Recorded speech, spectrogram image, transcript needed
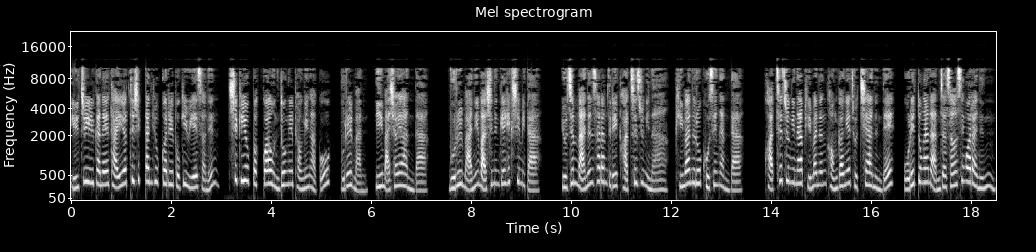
일주일간의 다이어트 식단 효과를 보기 위해서는 식이요법과 운동을 병행하고 물을 많이 마셔야 한다. 물을 많이 마시는 게 핵심이다. 요즘 많은 사람들이 과체중이나 비만으로 고생한다. 과체중이나 비만은 건강에 좋지 않은데 오랫동안 앉아서 생활하는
